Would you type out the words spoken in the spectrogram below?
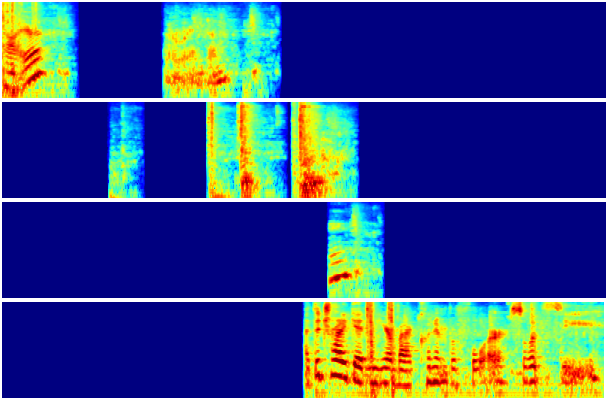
Tire. Okay. I did try to get in here, but I couldn't before. So let's see.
